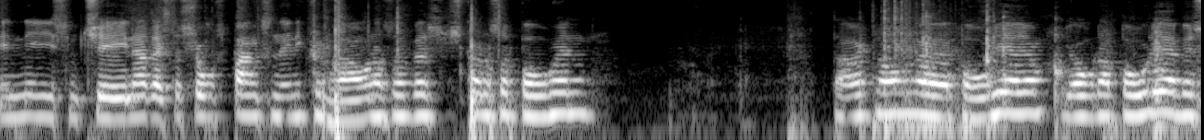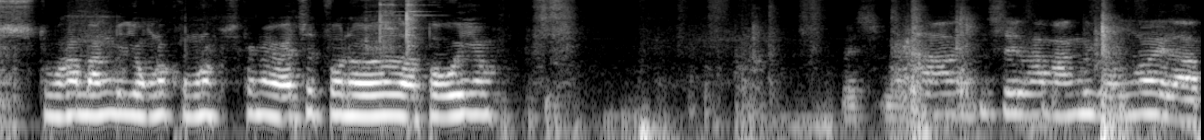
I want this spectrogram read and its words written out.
inde i, som tjener restaurationsbranchen inde i København, og så hvad skal du så bo henne? Der er jo ikke nogen øh, boliger jo. Jo, der er boliger, hvis du har mange millioner kroner, så kan man jo altid få noget at bo i jo hvis man har enten selv har mange millioner, eller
